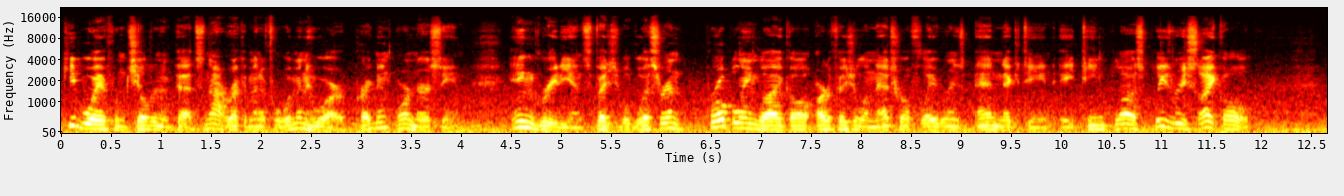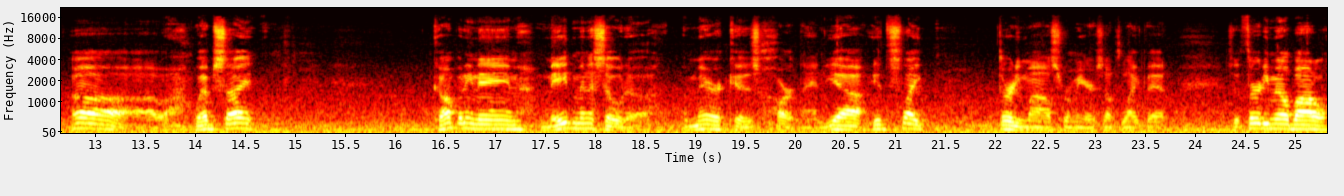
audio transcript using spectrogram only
Keep away from children and pets. Not recommended for women who are pregnant or nursing. Ingredients vegetable glycerin, propylene glycol, artificial and natural flavorings, and nicotine. 18 plus. Please recycle. Uh, website. Company name Made Minnesota. America's Heartland. Yeah, it's like 30 miles from here, something like that. It's a 30 ml bottle,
